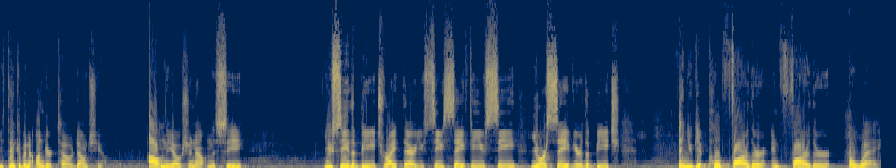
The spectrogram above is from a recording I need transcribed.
You think of an undertow, don't you? Out in the ocean, out in the sea. You see the beach right there. You see safety. You see your Savior, the beach, and you get pulled farther and farther away.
